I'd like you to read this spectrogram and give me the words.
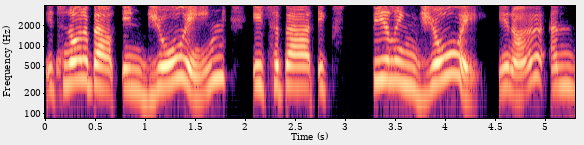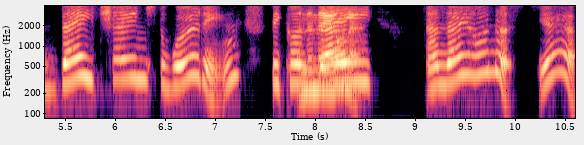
it's not about enjoying it's about ex- feeling joy you know and they change the wording because they, they and they own it. Yeah.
